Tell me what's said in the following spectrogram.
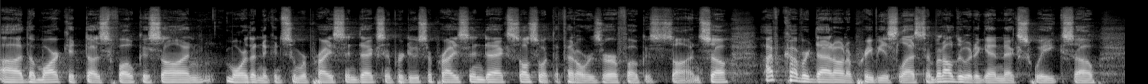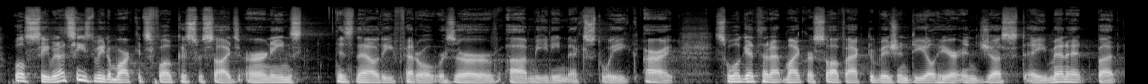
uh, the market does focus on more than the Consumer Price Index and Producer Price Index, also what the Federal Reserve focuses on. So I've covered that on a previous lesson, but I'll do it again next week. So we'll see. But that seems to be the market's focus besides earnings is now the Federal Reserve uh, meeting next week. All right, so we'll get to that Microsoft Activision deal here in just a minute, but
